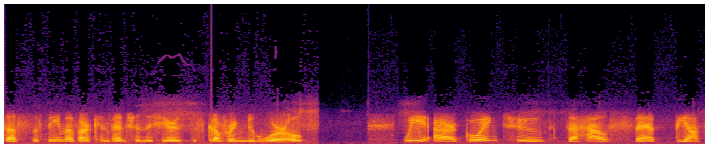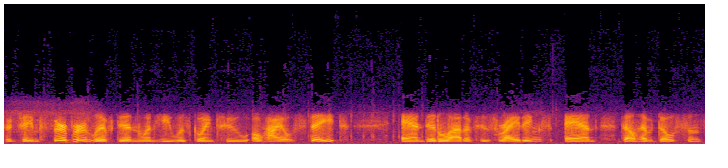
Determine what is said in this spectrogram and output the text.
Thus, the theme of our convention this year is Discovering New Worlds. We are going to the house that the author James Thurber lived in when he was going to Ohio State and did a lot of his writings. And they'll have docents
